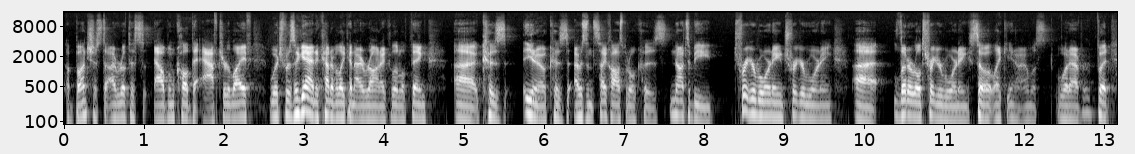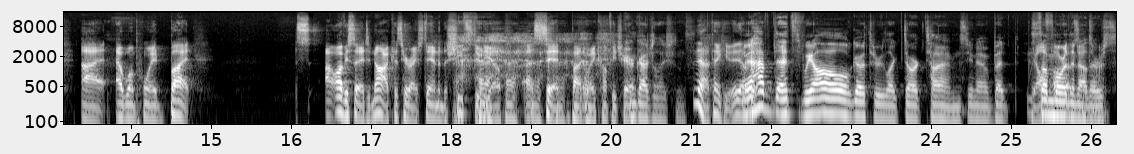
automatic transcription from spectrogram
a bunch of stuff. I wrote this album called The Afterlife, which was again kind of like an ironic little thing, because you know, because I was in psych hospital. Because not to be trigger warning, trigger warning, uh, literal trigger warning. So like you know, almost whatever. But uh, at one point, but obviously I did not, because here I stand in the sheet studio, uh, sit by the way, comfy chair. Congratulations. No, thank you. We have that's we all go through like dark times, you know, but some more than others.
